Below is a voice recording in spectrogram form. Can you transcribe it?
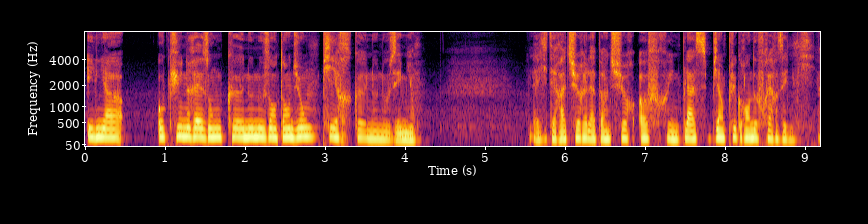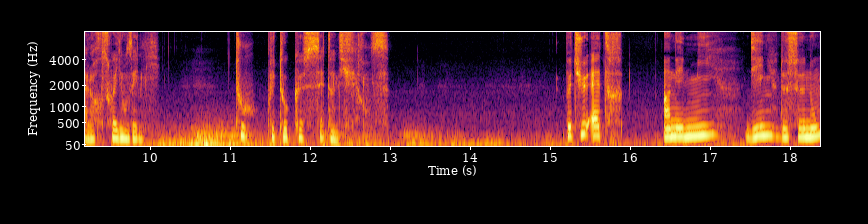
il n'y a aucune raison que nous nous entendions, pire que nous nous aimions. La littérature et la peinture offrent une place bien plus grande aux frères ennemis, alors soyons ennemis. Plutôt que cette indifférence. Peux-tu être un ennemi digne de ce nom?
